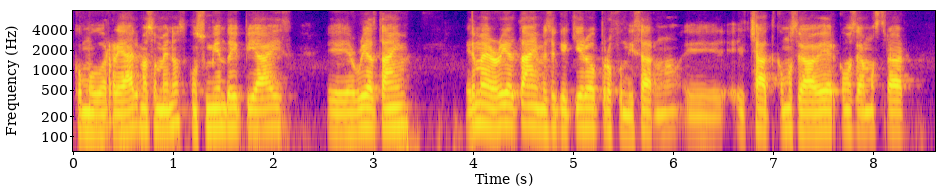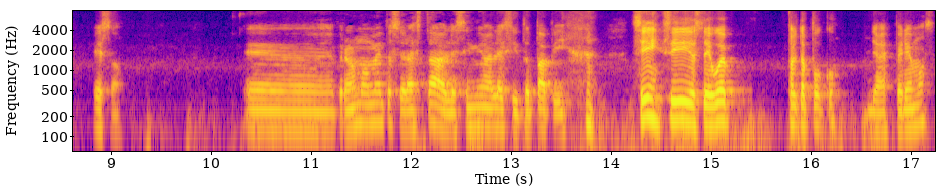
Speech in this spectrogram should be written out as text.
como real más o menos, consumiendo APIs, eh, real time. El tema de real time es el que quiero profundizar, ¿no? Eh, el chat, cómo se va a ver, cómo se va a mostrar, eso. pero en un momento será estable, sin miedo al éxito, papi. sí, sí, este web falta poco, ya esperemos.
